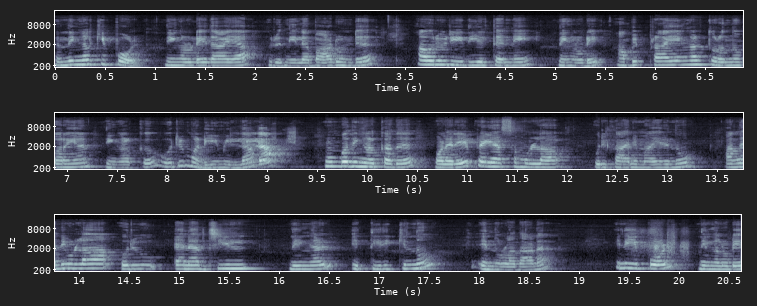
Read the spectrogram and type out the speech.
നിങ്ങൾക്കിപ്പോൾ നിങ്ങളുടേതായ ഒരു നിലപാടുണ്ട്. ആ ഒരു രീതിയിൽ തന്നെ നിങ്ങളുടെ അഭിപ്രായങ്ങൾ തുറന്നു പറയാൻ നിങ്ങൾക്ക് ഒരു മടിയുമില്ല. മുമ്പ് നിങ്ങൾക്കത് വളരെ പ്രയാസമുള്ള ഒരു കാര്യമായിരുന്നു. അങ്ങനെയുള്ള ഒരു എനർജിയിൽ നിങ്ങൾ എത്തിയിരിക്കുന്നു എന്നുള്ളതാണ്. ഇനിയിപ്പോൾ നിങ്ങളുടെ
